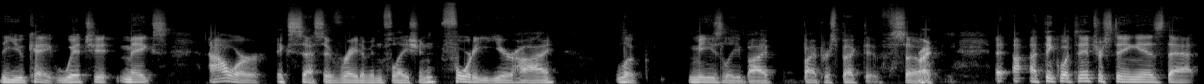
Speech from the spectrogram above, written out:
the UK, which it makes our excessive rate of inflation, 40 year high, look measly by by perspective. So Right. I, I think what's interesting is that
